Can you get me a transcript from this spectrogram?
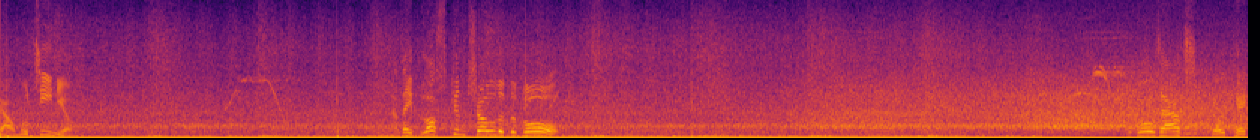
João Moutinho. And they've lost control of the ball. The ball's out, goal kick.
